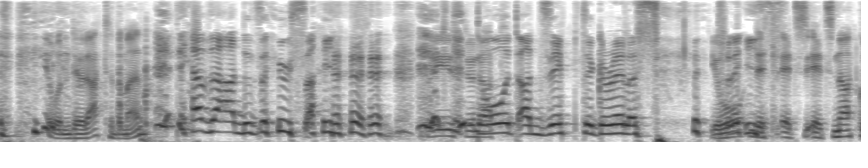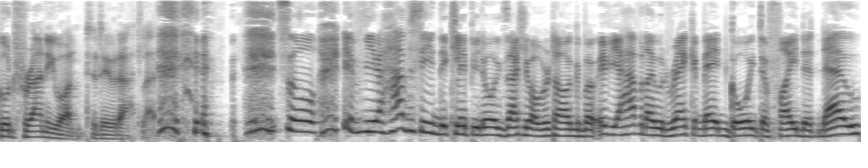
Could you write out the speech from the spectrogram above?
You wouldn't do that to the man. They have that on the zoo site. Please do not. Don't unzip the gorillas. You won't, it's, it's it's not good for anyone to do that, lads. So, if you have seen the clip, you know exactly what we're talking about. If you haven't, I would recommend going to find it now.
